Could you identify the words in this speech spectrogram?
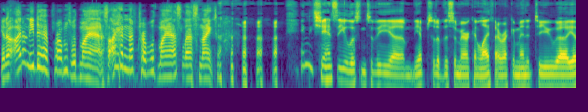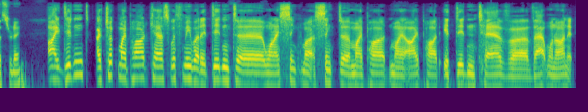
You know, I don't need to have problems with my ass. I had enough trouble with my ass last night. any chance that you listened to the um, the episode of This American Life I recommended to you uh, yesterday? I didn't. I took my podcast with me, but it didn't. Uh, when I synced my synced uh, my pod, my iPod, it didn't have uh, that one on it.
